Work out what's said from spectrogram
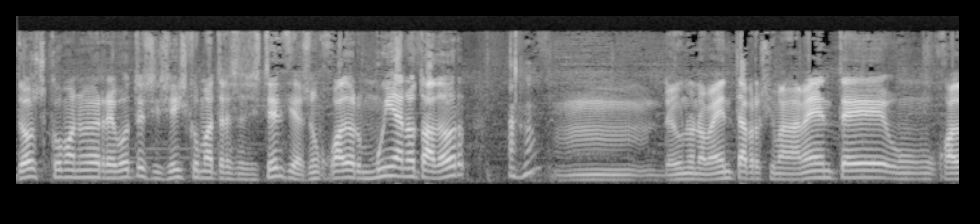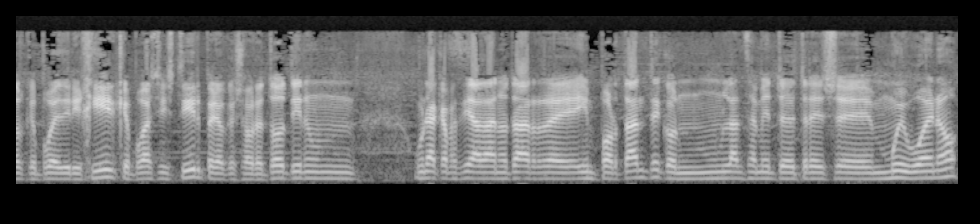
2,9 rebotes y 6,3 asistencias. Un jugador muy anotador, Ajá. mm, de 1,90 aproximadamente, un jugador que puede dirigir, que puede asistir, pero que sobre todo tiene un- una capacidad de anotar eh, importante, con un lanzamiento de tres eh, muy bueno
